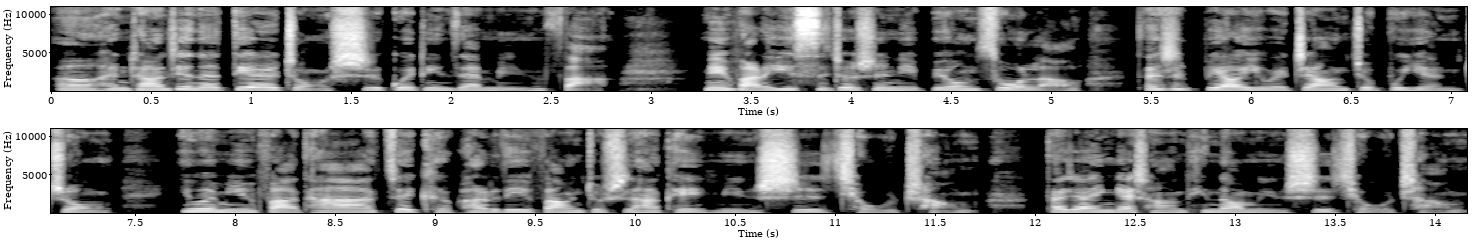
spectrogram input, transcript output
嗯、很常见的第二种是规定在民法。民法的意思就是你不用坐牢，但是不要以为这样就不严重，因为民法它最可怕的地方就是它可以民事求偿。大家应该常常听到民事求偿，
